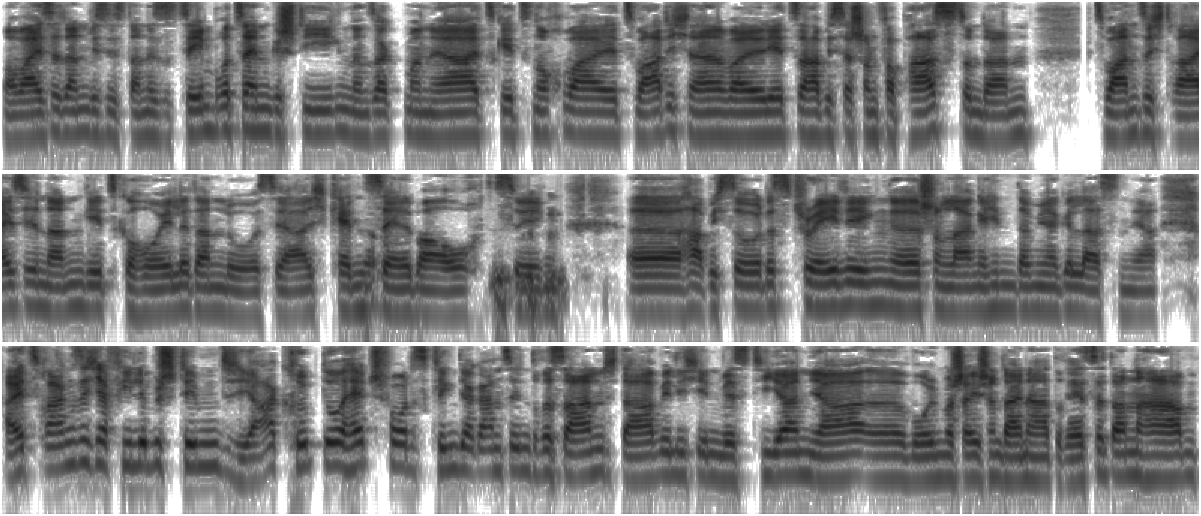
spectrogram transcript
man weiß ja dann, wie es ist. Dann ist es 10 Prozent gestiegen, dann sagt man, ja, jetzt geht's noch, weil jetzt warte ich, ja, weil jetzt habe ich es ja schon verpasst und dann 20, 30 und dann geht's Geheule dann los. Ja, ich kenne es ja. selber auch. Deswegen äh, habe ich so das Trading äh, schon lange hinter mir gelassen. Ja, aber jetzt fragen sich ja viele bestimmt, ja, Krypto Hedgefonds, das klingt ja ganz interessant. Da will ich investieren. Ja, äh, wollen wahrscheinlich schon deine Adresse dann haben.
